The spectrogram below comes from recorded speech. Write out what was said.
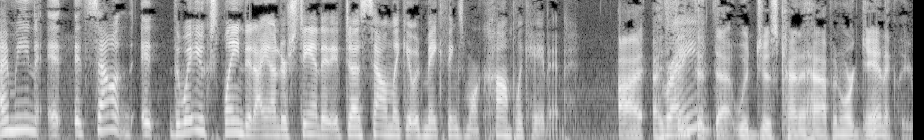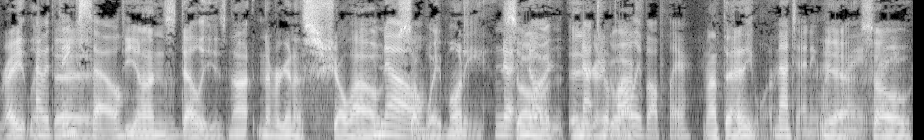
I mean, it, it sound it the way you explained it. I understand it. It does sound like it would make things more complicated. I, I Right? think that that would just kind of happen organically, right? Like would the- think so. Dionne's Deli is not never going to shell out No. Subway money. No, so, no, and you're not to a go after- volleyball player, not to anyone. not to anyone. yeah. right, so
